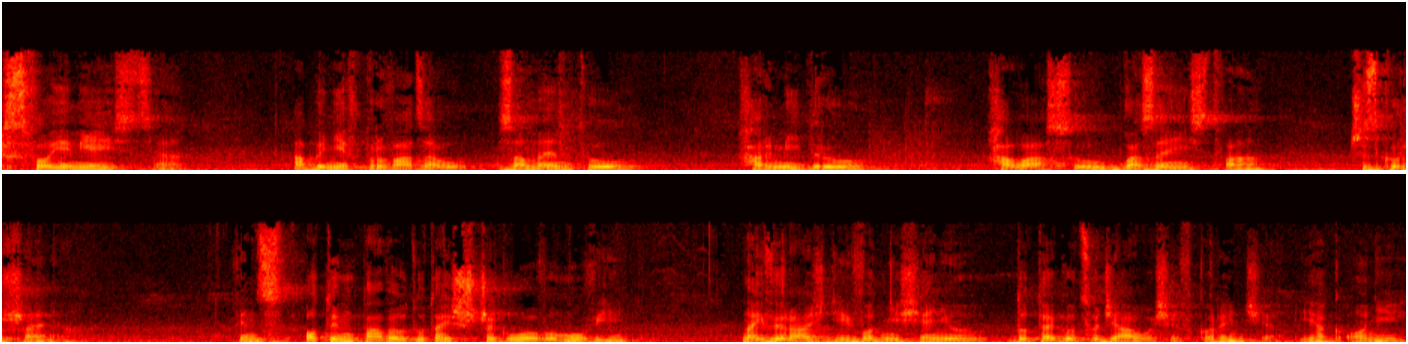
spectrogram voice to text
swoje miejsce, aby nie wprowadzał zamętu, harmidru, hałasu, błazeństwa czy zgorszenia. Więc o tym Paweł tutaj szczegółowo mówi, najwyraźniej w odniesieniu do tego, co działo się w Koryncie i jak oni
